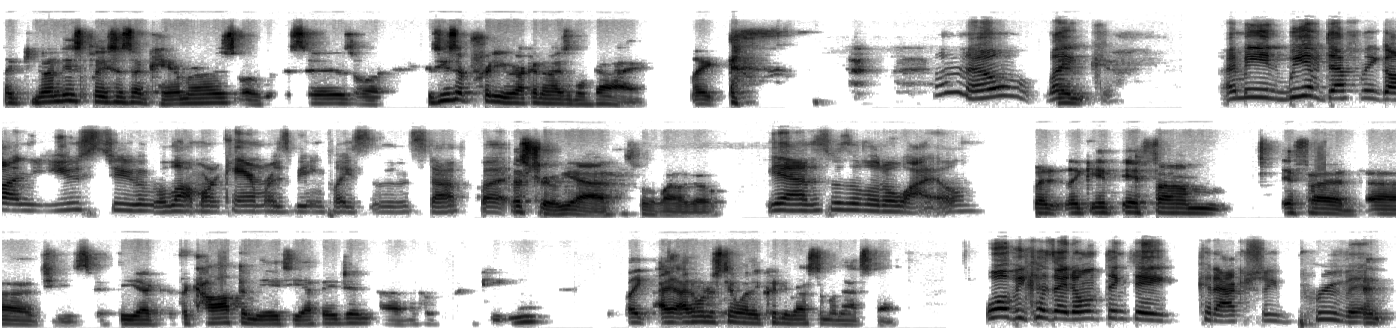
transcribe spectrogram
Like none of these places have cameras or witnesses or because he's a pretty recognizable guy. Like I don't know. Like, I mean, we have definitely gotten used to a lot more cameras being placed and stuff, but that's true. Yeah, this was a while ago. yeah, this was a little while. But like if, if um if uh uh geez if the uh, if the cop and the ATF agent uh, Keaton like I, I don't understand why they couldn't arrest him on that stuff. Well, because I don't think they could actually prove it. And-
